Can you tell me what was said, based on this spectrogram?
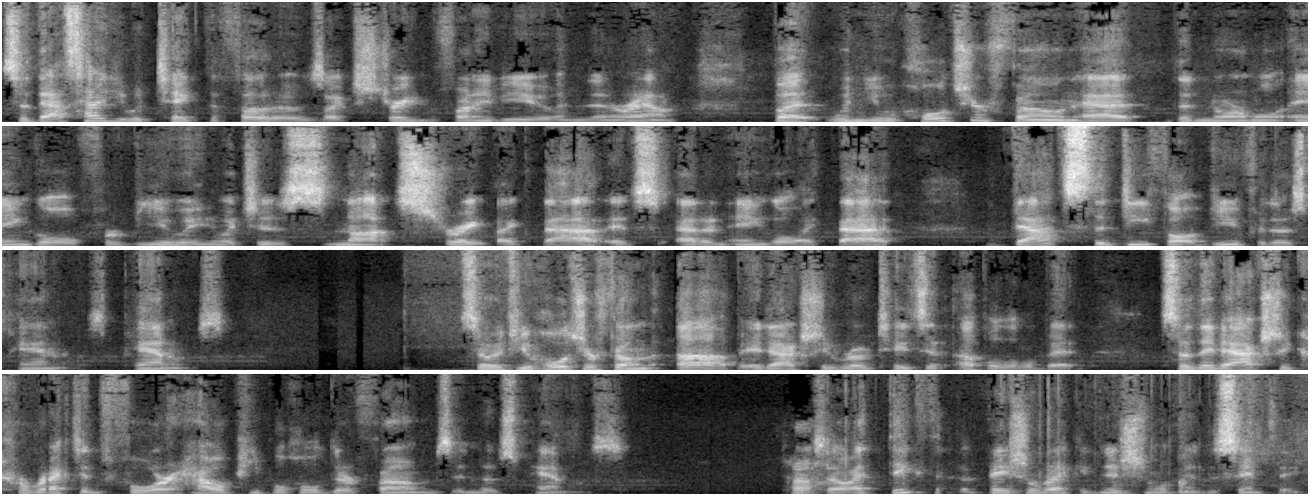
So that's how you would take the photos, like straight in front of you and then around. But when you hold your phone at the normal angle for viewing, which is not straight like that, it's at an angle like that, that's the default view for those panels. Panels. So if you hold your phone up, it actually rotates it up a little bit. So they've actually corrected for how people hold their phones in those panels. Huh. So I think that the facial recognition will do the same thing.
